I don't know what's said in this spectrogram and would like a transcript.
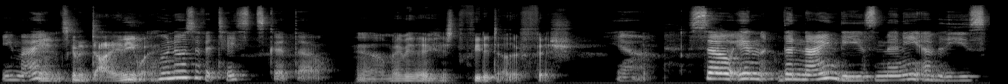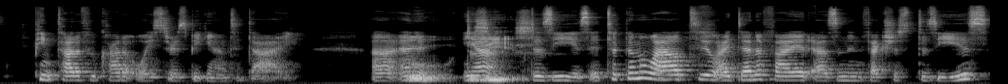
You I might. mean, it's going to die anyway. Who knows if it tastes good though? Yeah, maybe they just feed it to other fish. Yeah. So in the 90s, many of these Pinctada fucata oysters began to die. Uh, and it- Ooh, Yeah, disease. disease. It took them a while to identify it as an infectious disease,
